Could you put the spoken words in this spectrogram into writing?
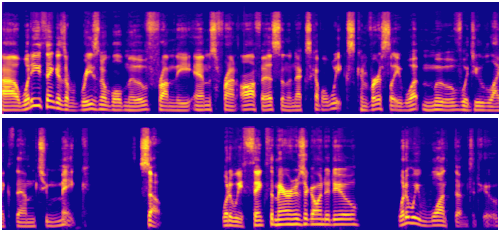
Uh, what do you think is a reasonable move from the M's front office in the next couple weeks? Conversely, what move would you like them to make? So, what do we think the Mariners are going to do? What do we want them to do?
